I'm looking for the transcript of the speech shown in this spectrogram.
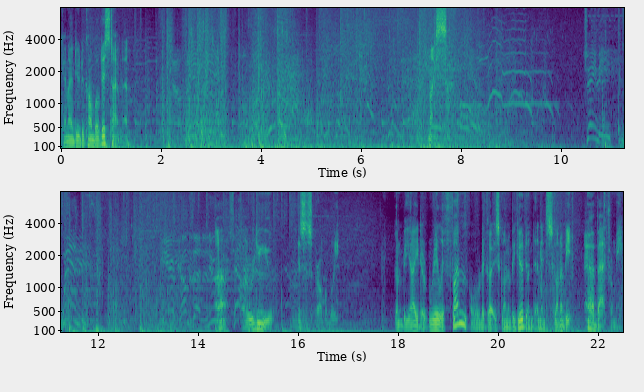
Can I do the combo this time then? Nice. do you? This is probably gonna be either really fun or the guy is gonna be good and then it's gonna be uh, bad for me.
